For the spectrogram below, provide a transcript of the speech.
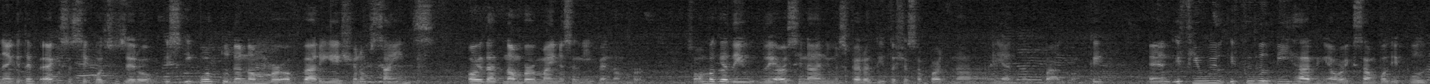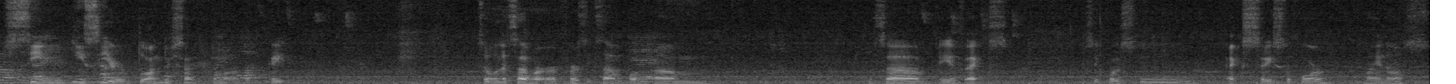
negative x is equal to 0, is equal to the number of variation of signs or that number minus an even number. So, kumbaga, they, they are synonymous pero dito siya sa part na, ayan, nagbago. Okay? And if you will, if we will be having our example, it will seem easier to understand ba. Okay? So let's have our first example. Um, let's have a of x is equals to x raised to 4 minus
